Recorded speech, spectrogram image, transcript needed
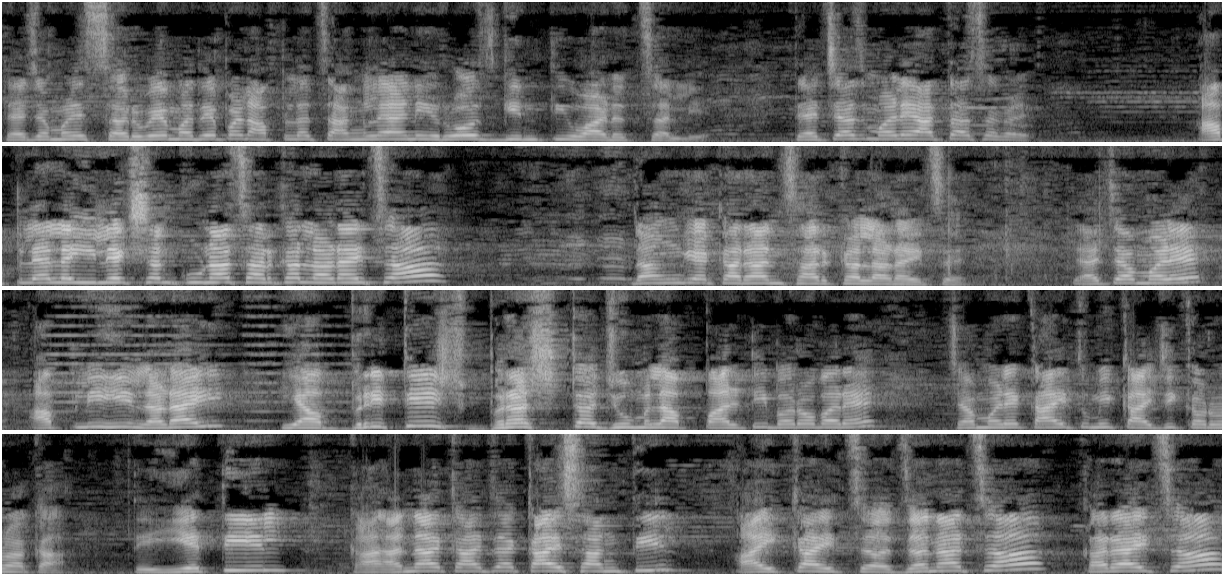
त्याच्यामुळे सर्वेमध्ये पण आपलं चांगलं आहे आणि रोज गिनती वाढत चालली आहे त्याच्याचमुळे आता सगळे आपल्याला इलेक्शन कुणासारखं लढायचं? दंगेकरांसारखं लढायचंय. त्याच्यामुळे आपली ही लढाई या ब्रिटिश भ्रष्ट जुमला पार्टी बरोबर आहे. त्यामुळे काय तुम्ही काळजी करू नका. ते येतील काना काय काय सांगतील ऐकायचं जनाचं करायचं.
